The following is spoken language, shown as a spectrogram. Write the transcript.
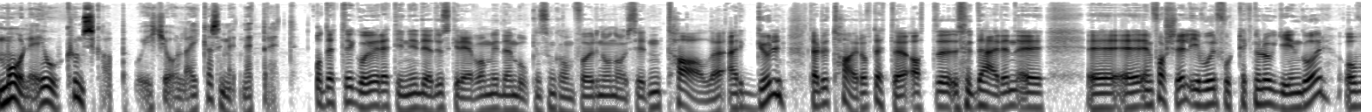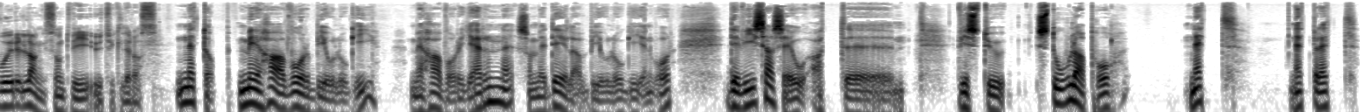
målet er jo kunnskap, og ikke å leke seg med et nettbrett. Og dette går jo rett inn i det du skrev om i den boken som kom for noen år siden, 'Tale er gull', der du tar opp dette at eh, det er en, eh, eh, en forskjell i hvor fort teknologien går, og hvor langsomt vi utvikler oss. Nettopp. Vi har vår biologi. Vi har vår hjerne, som er del av biologien vår. Det viser seg jo at eh, hvis du stoler på nett, nettbrett,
